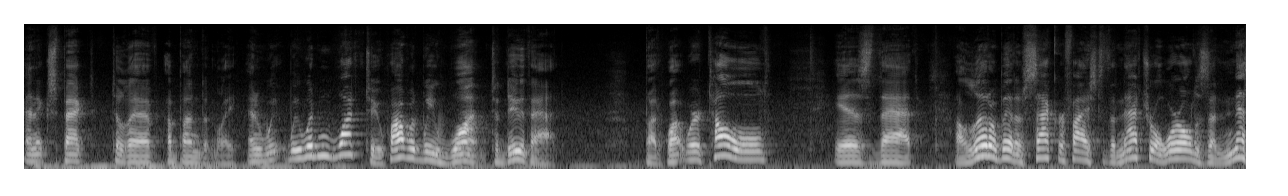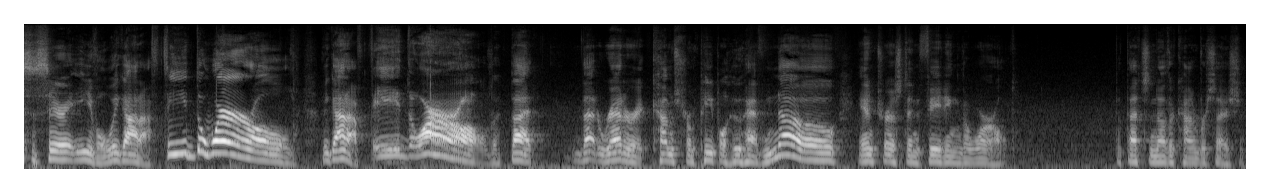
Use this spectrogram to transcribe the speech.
and expect to live abundantly. And we, we wouldn't want to. Why would we want to do that? But what we're told is that a little bit of sacrifice to the natural world is a necessary evil. We gotta feed the world. We gotta feed the world. But that rhetoric comes from people who have no interest in feeding the world. But that's another conversation.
